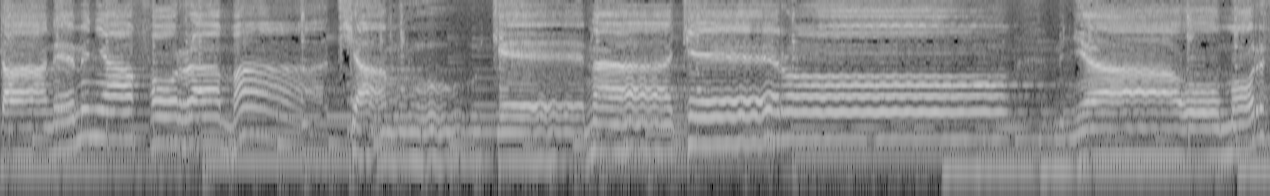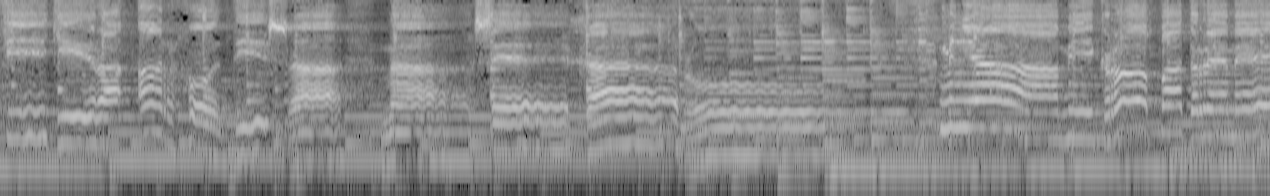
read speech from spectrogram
Ήτανε μια φορά μάτια μου και ένα καιρό. Μια όμορφη κύρα άρχοντισα να σε χαρώ. Μια μικρό παντρεμένη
